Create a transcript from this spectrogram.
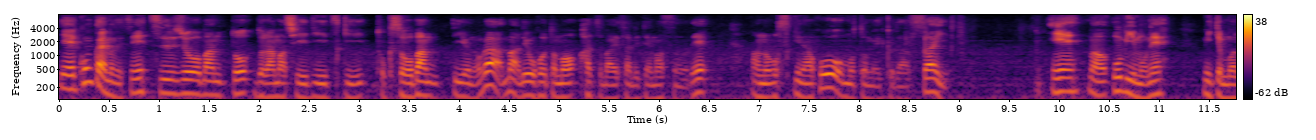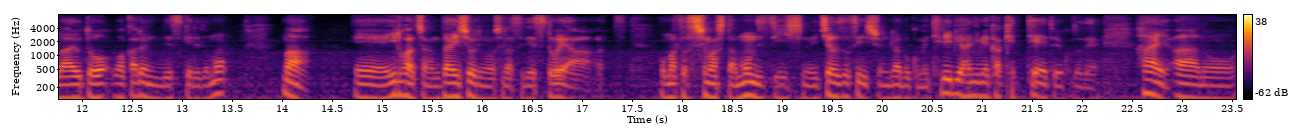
で今回もですね通常版とドラマ CD 付き特装版っていうのが、まあ、両方とも発売されてますのであのお好きな方をお求めください。えまあ、帯もね見てもらうと分かるんですけれどもまあ、えーいろはちゃん大勝利のお知らせです。どうやお待たせしました。門日必至の一夜青春ラブコメテレビアニメ化決定ということで、はい、あの、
